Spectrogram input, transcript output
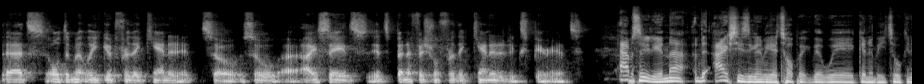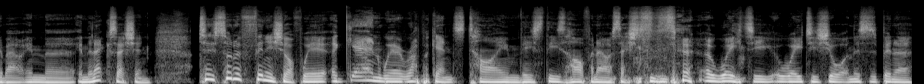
that's ultimately good for the candidate. So so uh, I say it's it's beneficial for the candidate experience. Absolutely, and that actually is going to be a topic that we're going to be talking about in the in the next session. To sort of finish off, we're again we're up against time. These these half an hour sessions are way too are way too short, and this has been a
